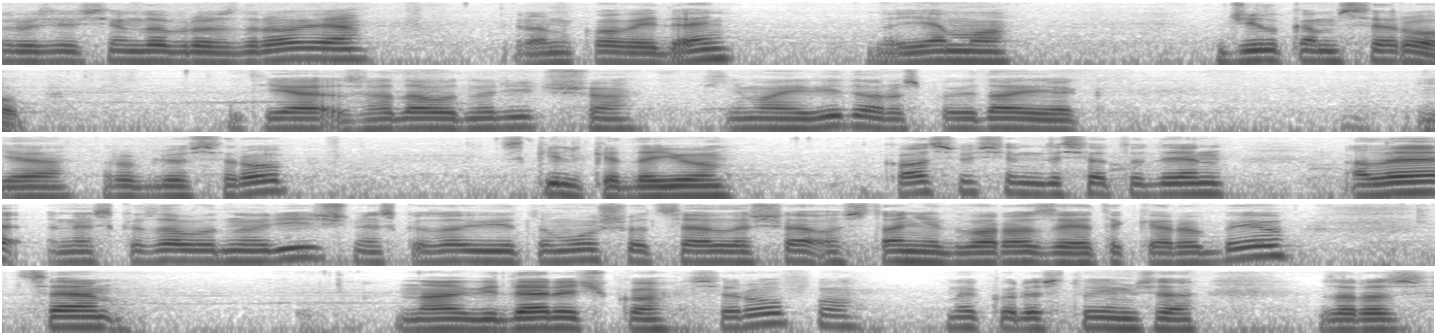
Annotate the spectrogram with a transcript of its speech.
Друзі, всім доброго здоров'я. Ранковий день. Даємо бджілкам сироп. От я згадав одну річ, що знімаю відео, розповідаю, як я роблю сироп, скільки даю кас 81, але не сказав одну річ, не сказав її тому, що це лише останні два рази я таке робив. Це на відеречко сиропу. Ми користуємося зараз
